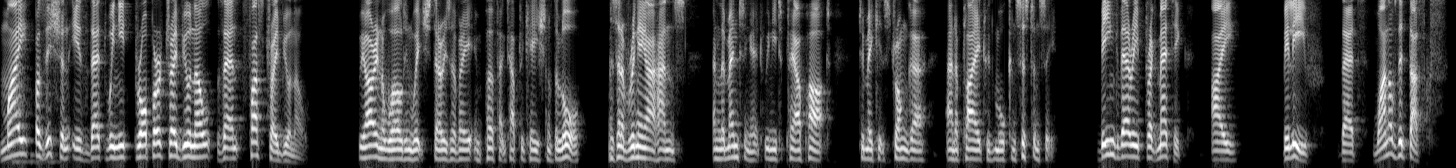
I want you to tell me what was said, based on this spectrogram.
My position is that we need proper tribunal than fast tribunal. We are in a world in which there is a very imperfect application of the law. Instead of wringing our hands and lamenting it, we need to play our part to make it stronger and apply it with more consistency. Being very pragmatic, I believe that one of the tasks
